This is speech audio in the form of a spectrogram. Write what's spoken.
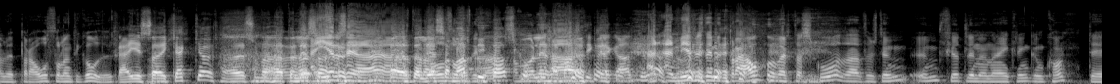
alveg bara óþólandi góður. Já, ég sagði geggjaður, það er svona Já, hægt að já, lesa margt í það sko en, en mér finnst þeim bara áhugavert að skoða um, umfjöllunina í kringum Conte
